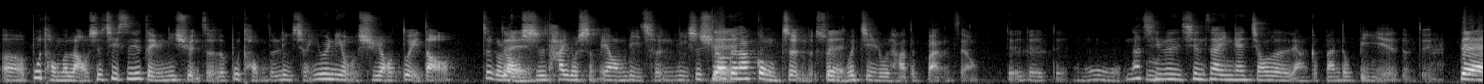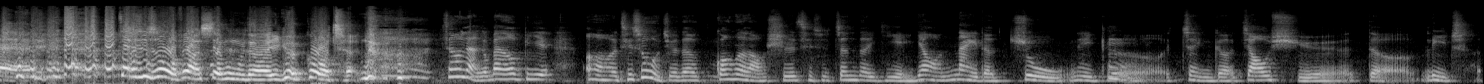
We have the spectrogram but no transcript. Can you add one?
呃不同的老师，其实也等于你选择了不同的历程，因为你有需要对到这个老师他有什么样的历程，你是需要跟他共振的，所以你会进入他的班这样。对对对，哦，那请问现在应该教了两个班都毕业，对不对？对，这个就是我非常羡慕的一个过程。教两个班都毕业，呃，其实我觉得光的老师其实真的也要耐得住那个整个教学的历程，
